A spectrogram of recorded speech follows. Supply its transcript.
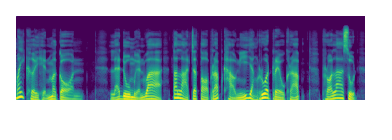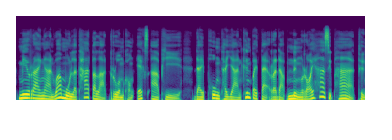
ไม่เคยเห็นมาก่อน และดูเหมือนว่าตลาดจะตอบรับข่าวนี้อย่างรวดเร็วครับ เพราะล่าสุดมีรายงานว่ามูลค่าตลาดรวมของ XRP ได้พุ่งทะยานขึ้นไปแตะระดับ 155 ถึง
